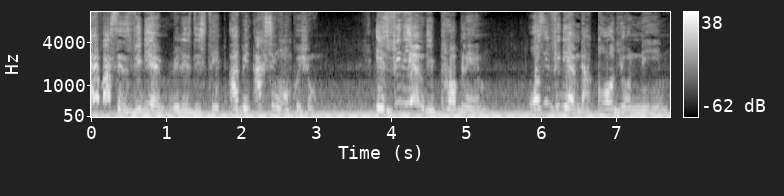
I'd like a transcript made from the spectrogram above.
Ever since VDM released this tape, I've been asking one question. Is VDM the problem? Was it VDM that called your name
